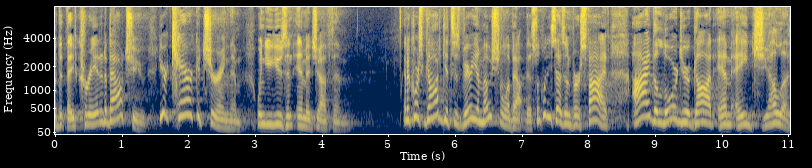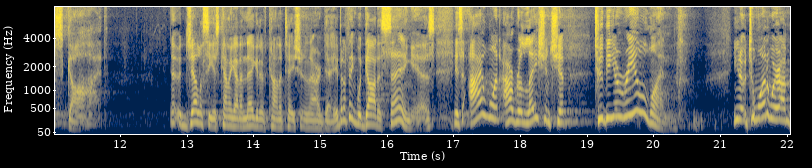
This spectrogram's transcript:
or that they've created about you. You're caricaturing them when you use an image of them. And of course, God gets us very emotional about this. Look what he says in verse 5 I, the Lord your God, am a jealous God. Now, jealousy has kind of got a negative connotation in our day, but I think what God is saying is, is I want our relationship to be a real one. You know, to one where I'm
